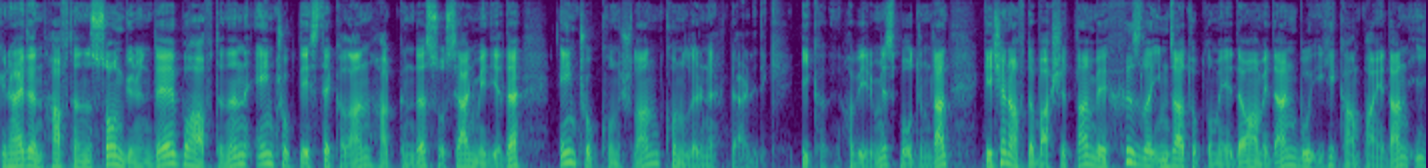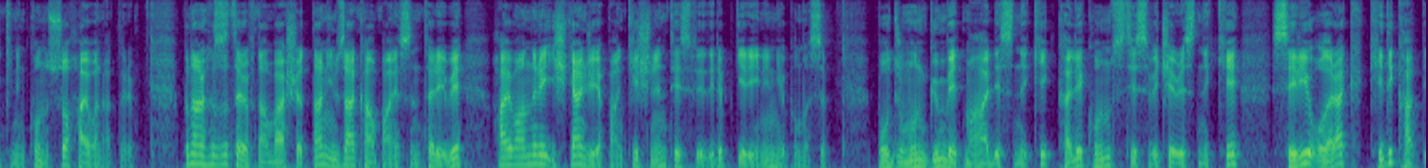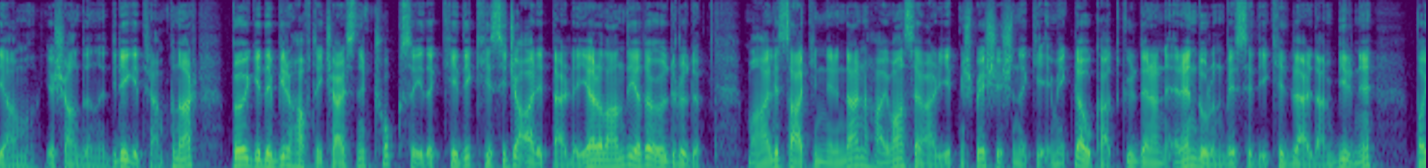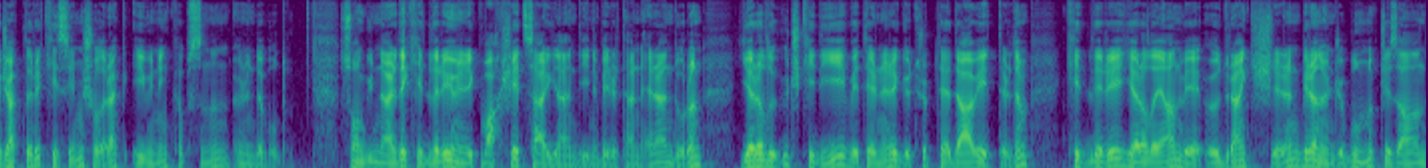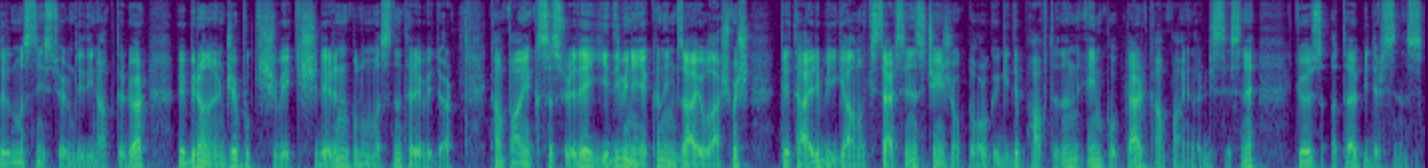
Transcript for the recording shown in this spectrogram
Günaydın. Haftanın son gününde bu haftanın en çok destek alan hakkında sosyal medyada en çok konuşulan konularını derledik. İlk haberimiz Bodrum'dan. Geçen hafta başlatılan ve hızla imza toplamaya devam eden bu iki kampanyadan ilkinin konusu hayvan hakları. Pınar Hızlı tarafından başlatılan imza kampanyasının talebi hayvanlara işkence yapan kişinin tespit edilip gereğinin yapılması. Bodrum'un Gümbet mahallesindeki kale konut sitesi ve çevresindeki seri olarak kedi katliamı yaşandığını dile getiren Pınar, bölgede bir hafta içerisinde çok sayıda kedi kesici aletlerle yaralandı ya da öldürüldü. Mahalle sakinlerinden hayvansever 75 yaşındaki emekli avukat Gülderen Erendor'un beslediği kedilerden birini bacakları kesilmiş olarak evinin kapısının önünde buldu. Son günlerde kedilere yönelik vahşet sergilendiğini belirten Erendor'un yaralı 3 kediyi veterinere götürüp tedavi ettirdim. Kedileri yaralayan ve öldüren kişilerin bir an önce bulunup cezalandırılmasını istiyorum dediğini aktarıyor ve bir an önce bu kişi ve kişilerin bulunmasını talep ediyor. Kampanya kısa sürede 7000'e yakın imzaya ulaşmış. Detaylı bilgi almak isterseniz Change.org'a gidip haftanın en popüler kampanyaları listesine göz atabilirsiniz.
